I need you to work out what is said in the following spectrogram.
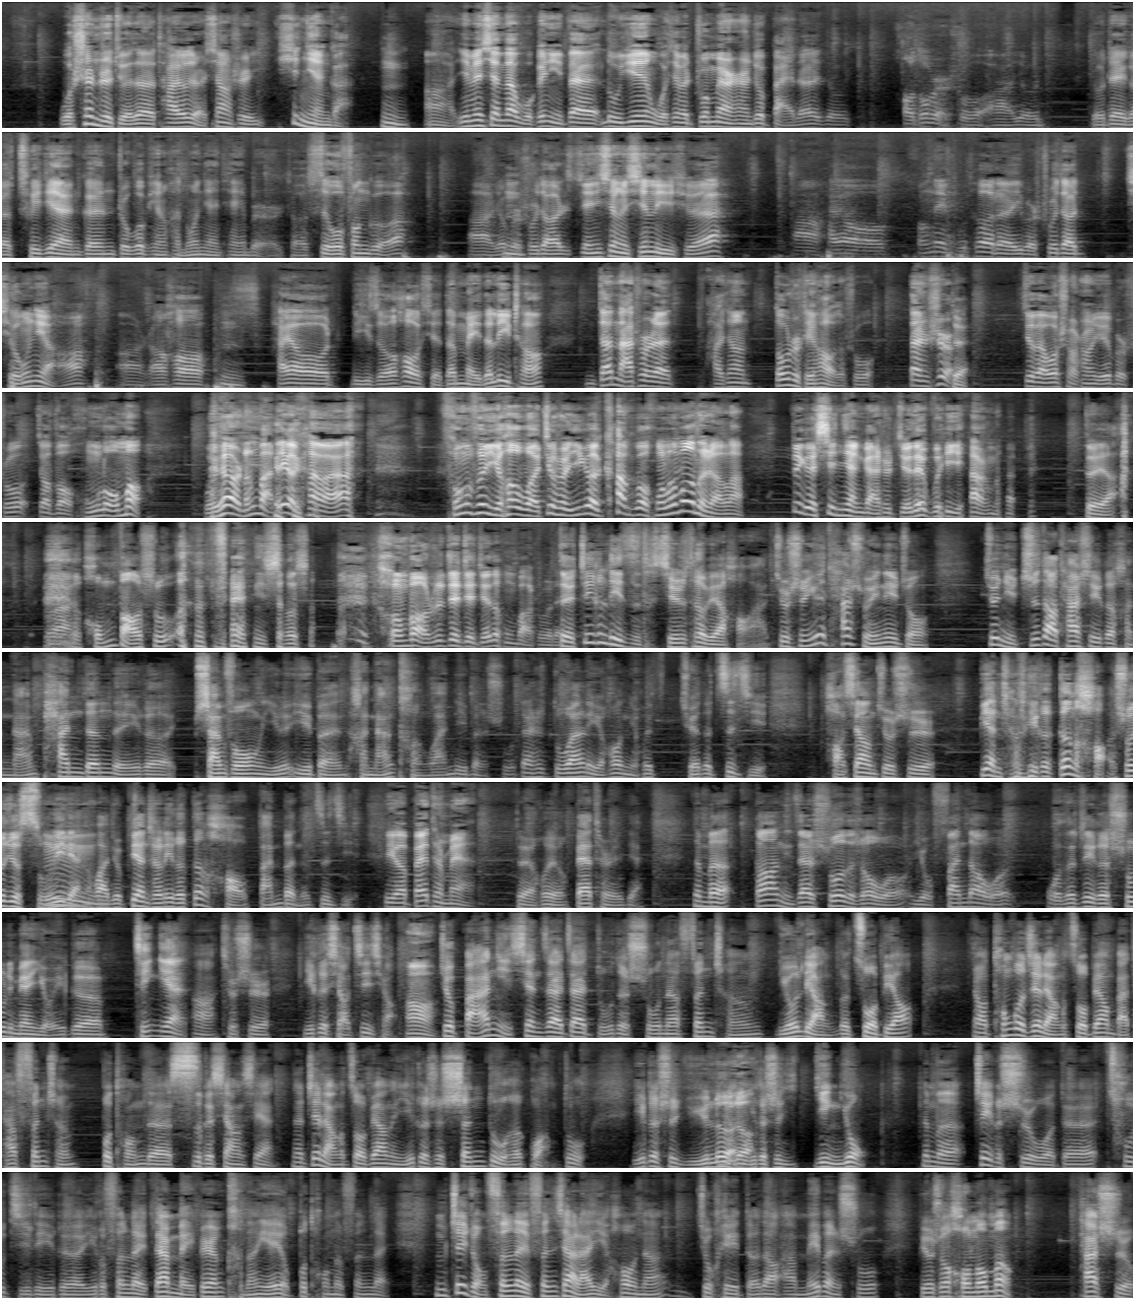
我甚至觉得它有点像是信念感。嗯。啊，因为现在我跟你在录音，我现在桌面上就摆着有好多本书啊，有有这个崔健跟周国平很多年前一本叫《自由风格》，啊，有本嗯书叫《人性心理学》，啊，还有冯内古特的一本书叫《囚鸟》啊，然后嗯。还有李泽厚写的《美的历程》，你单拿出来好像都是挺好的书，但是对，就在我手上有一本书叫做《红楼梦》，我要是能把这个看完，从此以后我就是一个看过《红楼梦》的人了，这个信念感是绝对不一样的，对啊，是吧？红宝书 在你手上。红宝书，这这绝对红宝书的，对这个例子其实特别好啊，就是因为它属于那种，就你知道它是一个很难攀登的一个山峰，一个一本很难啃完的一本书，但是读完了以后，你会觉得自己好像就是变成了一个更好，说句俗一点的话，嗯就变成了一个更好版本的自己。，Be a better man，对，会有 better 一点。那么刚刚你在说的时候，我有翻到我我的这个书里面有一个经验啊，就是一个小技巧，啊，就把你现在在读的书呢分成有两个坐标，然后通过这两个坐标把它分成不同的四个象限。那这两个坐标呢，一个是深度和广度，一个是娱乐，娱乐一个是应用。那么这个是我的初级的一个一个分类，但是每个人可能也有不同的分类。那么这种分类分下来以后呢，就可以得到啊每本书，比如说《红楼梦》，它是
